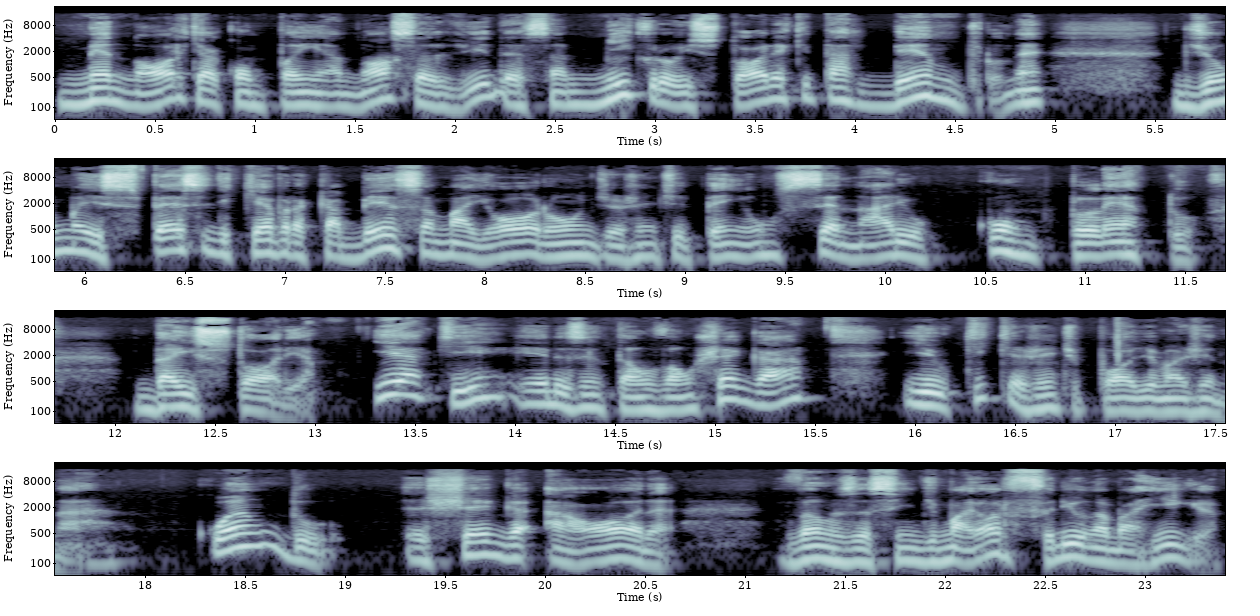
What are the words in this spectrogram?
menor que acompanha a nossa vida, essa micro-história que está dentro né, de uma espécie de quebra-cabeça maior, onde a gente tem um cenário completo da história. E aqui eles então vão chegar, e o que, que a gente pode imaginar? Quando chega a hora, vamos assim, de maior frio na barriga,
